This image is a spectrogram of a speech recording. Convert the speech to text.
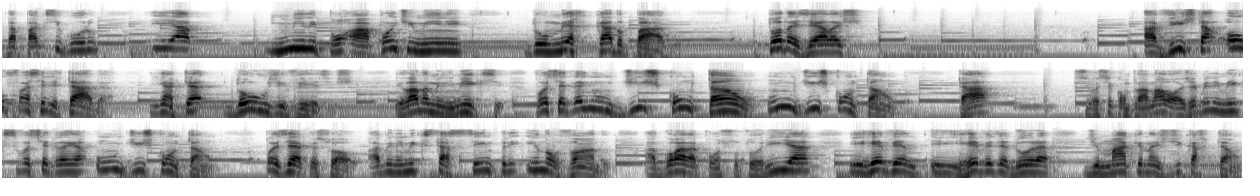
da PagSeguro e a, Mini, a Ponte Mini do Mercado Pago. Todas elas à vista ou facilitada em até 12 vezes. E lá na Minimix você ganha um descontão, um descontão, tá? Se você comprar na loja Minimix, você ganha um descontão. Pois é, pessoal, a Minimix está sempre inovando. Agora consultoria e, revendedora de máquinas de cartão.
